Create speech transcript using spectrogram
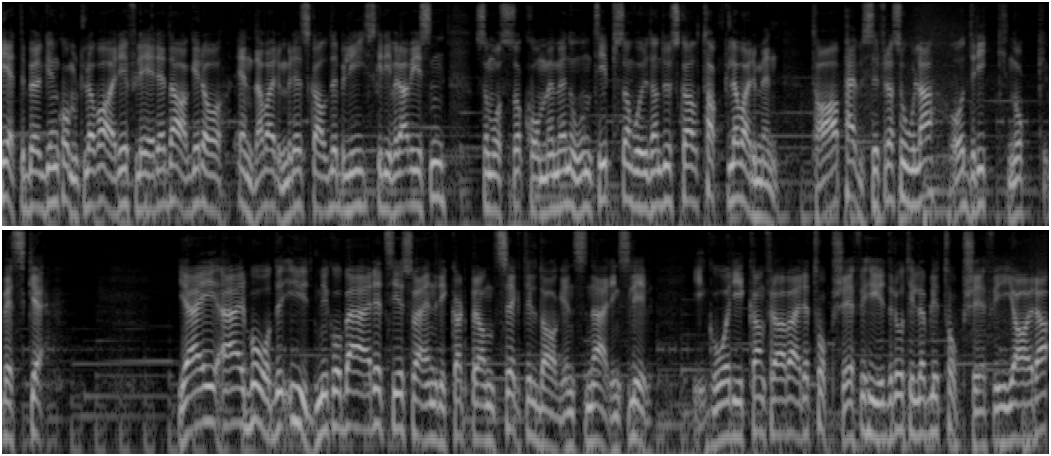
Hetebølgen kommer til å vare i flere dager, og enda varmere skal det bli, skriver avisen, som også kommer med noen tips om hvordan du skal takle varmen. Ta pauser fra sola, og drikk nok væske. Jeg er både ydmyk og beæret, sier Svein Rikard Brandtzæg til Dagens Næringsliv. I går gikk han fra å være toppsjef i Hydro til å bli toppsjef i Yara,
